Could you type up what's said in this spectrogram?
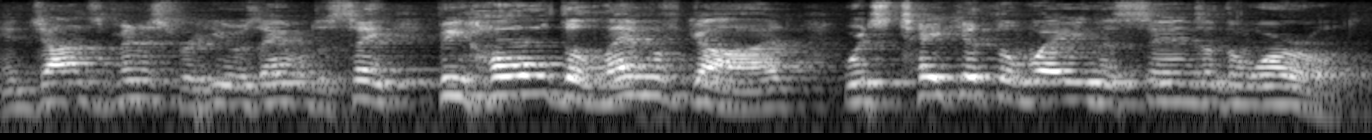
In John's ministry, he was able to say, Behold the Lamb of God, which taketh away the sins of the world.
